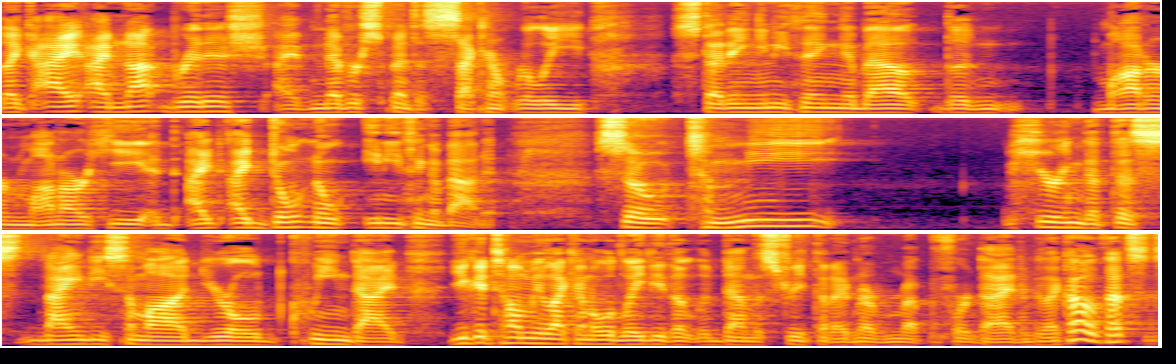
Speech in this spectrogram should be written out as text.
Like I, I'm not British. I've never spent a second really studying anything about the modern monarchy. I, I don't know anything about it. So to me, hearing that this 90 some odd year old queen died, you could tell me like an old lady that lived down the street that I'd never met before died and be like, oh, that's,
